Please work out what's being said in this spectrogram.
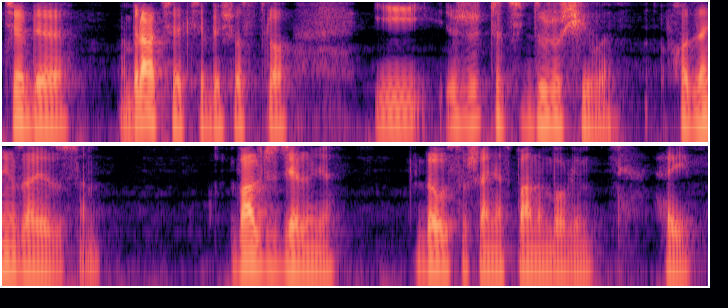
Ciebie, bracie, Ciebie, siostro, i życzę Ci dużo siły w chodzeniu za Jezusem. Walcz dzielnie. Do usłyszenia z Panem Bogiem. Hej.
